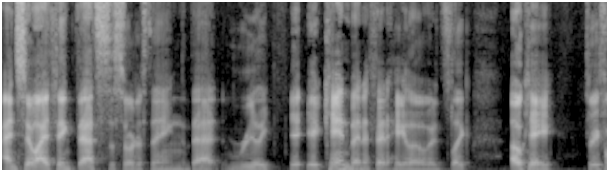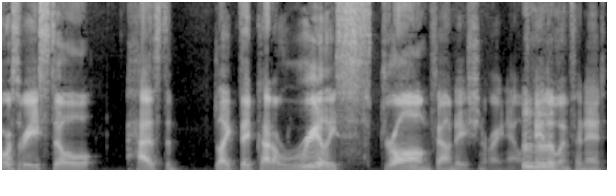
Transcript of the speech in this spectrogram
And so i think that's the sort of thing that really it, it can benefit halo. It's like okay 343 still has the like they've got a really strong foundation right now with halo infinite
